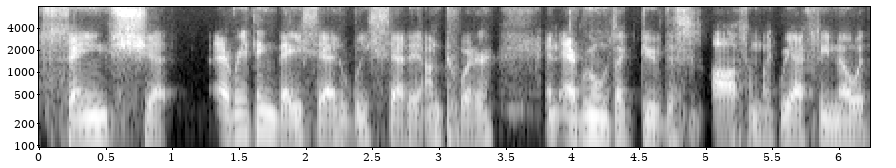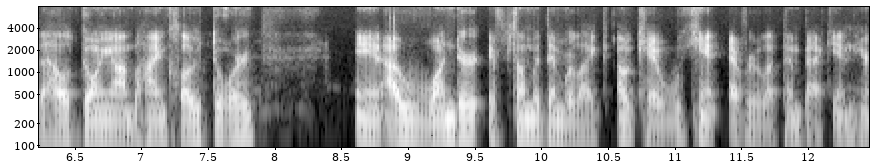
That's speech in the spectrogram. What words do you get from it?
saying shit. Everything they said, we said it on Twitter, and everyone was like, "Dude, this is awesome! Like, we actually know what the hell is going on behind closed doors." And I wonder if some of them were like, okay, we can't ever let them back in here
